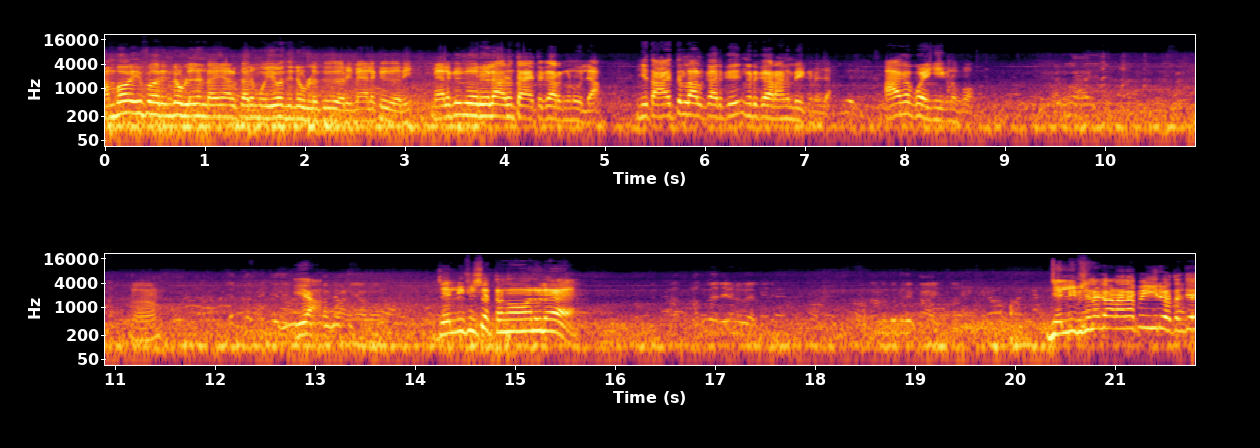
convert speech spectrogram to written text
സംഭവം ഈ ഫെറിന്റെ ഉള്ളിലുണ്ടായ ആൾക്കാർ മുഴുവൻ ഇതിന്റെ ഉള്ളിലേക്ക് കയറി മേലക്ക് കയറി മേലക്ക് കയറിയാലും ആരും താഴത്തേക്ക് ഇറങ്ങണമില്ല. ഇനി താഴത്തുള്ള ആൾക്കാർക്ക് ഇങ്ങോട്ട് കയറാനും വയ്ക്കണില്ല. ആകെ കുഴങ്ങിക്കണം ഇപ്പോൾ ജെല്ലി ഫിഷ് എത്ര കാണൂലേ ജെല്ലി ഫിഷിനെ കാണാനപ്പോൾ ഈ ഇരുപത്തഞ്ച്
